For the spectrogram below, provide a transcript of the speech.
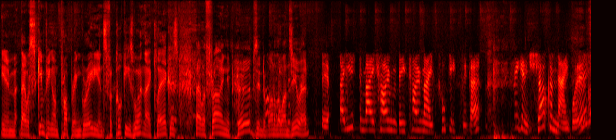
You know, they were skimping on proper ingredients for cookies, weren't they, Claire? Because they were throwing herbs into one of the ones you had. They used to make home these homemade cookies with her. Friggin' shocking they were.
